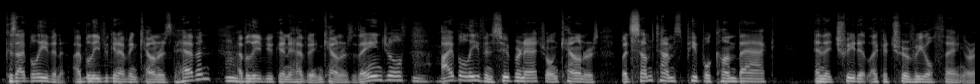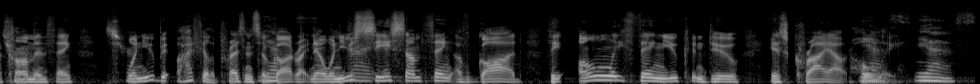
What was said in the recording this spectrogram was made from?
because I believe in it. I believe you can have encounters in heaven. Mm. I believe you can have encounters with angels. Mm-hmm. I believe in supernatural encounters, but sometimes people come back and they treat it like a trivial thing or a common thing. When you, be, I feel the presence of God right now. When you right. see something of God, the only thing you can do is cry out holy. Yes. Yes.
